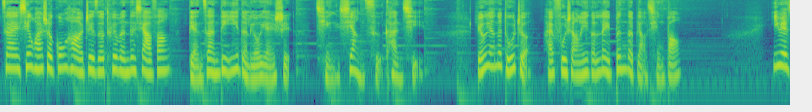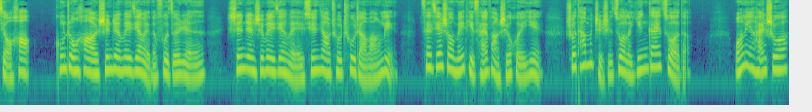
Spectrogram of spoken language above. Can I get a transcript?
在新华社公号这则推文的下方，点赞第一的留言是“请向此看齐”。留言的读者还附上了一个泪奔的表情包。一月九号，公众号“深圳卫健委”的负责人、深圳市卫健委宣教处处长王岭在接受媒体采访时回应说：“他们只是做了应该做的。”王岭还说：“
